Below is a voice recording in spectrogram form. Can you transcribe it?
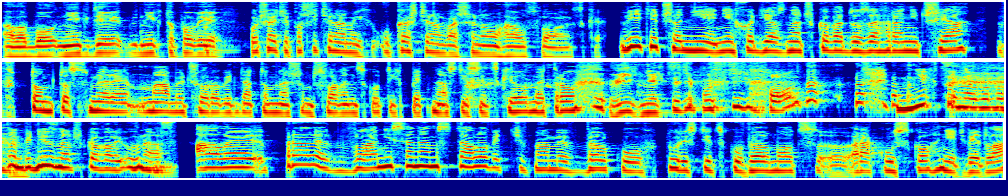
Alebo niekde niekto povie, počujete, pošlite nám ich, ukážte nám vaše know-how slovenské. Viete čo, nie, nechodia značkovať do zahraničia. V tomto smere máme čo robiť na tom našom Slovensku, tých 15 tisíc kilometrov. Vy ich nechcete pustiť von? Nechceme, lebo potom by neznačkovali u nás. Ale práve v Lani sa nám stalo, veď máme veľkú turistickú veľmoc e, Rakúsko hneď vedľa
